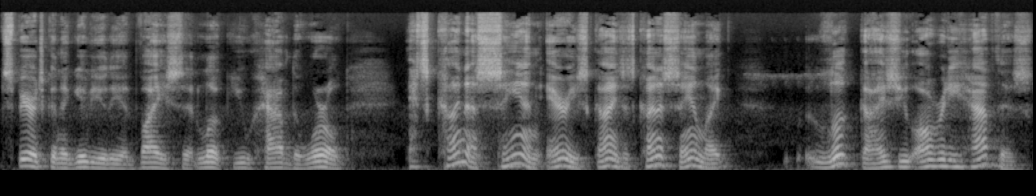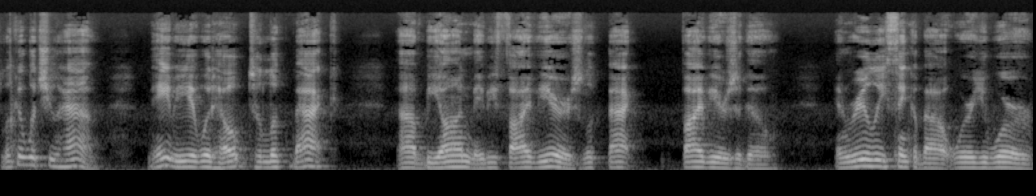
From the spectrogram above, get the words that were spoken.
spirit's going to give you the advice that look you have the world. It's kind of saying Aries guys it's kind of saying like look guys you already have this. Look at what you have. Maybe it would help to look back uh, beyond maybe five years. Look back five years ago and really think about where you were.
